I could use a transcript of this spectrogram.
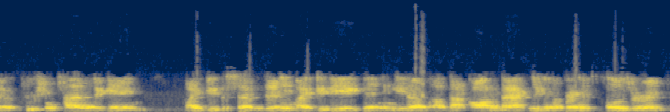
in a crucial time of the game. Might be the seventh inning, might be the eighth inning. You know, I'm not automatically going to bring a closer in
